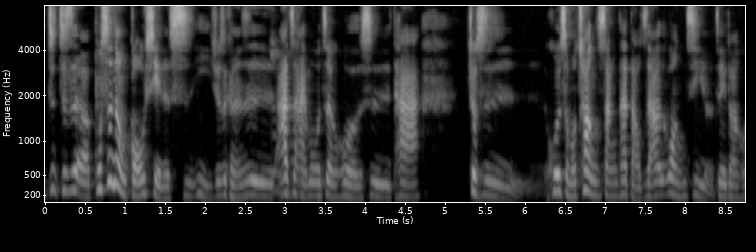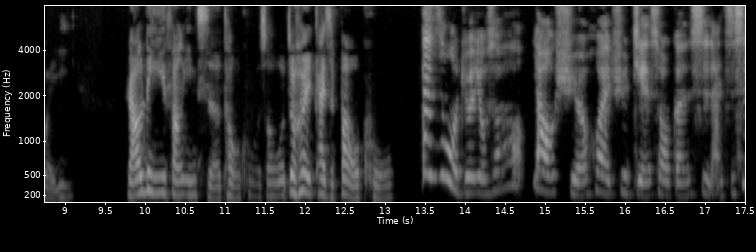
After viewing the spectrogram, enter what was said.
就就是呃不是那种狗血的失忆，就是可能是阿兹海默症，或者是他就是或者什么创伤，他导致他忘记了这段回忆。然后另一方因此而痛苦的时候，我就会开始爆哭。但是我觉得有时候要学会去接受跟释然，只是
